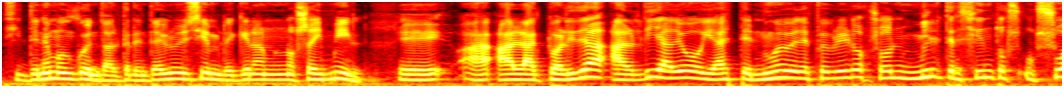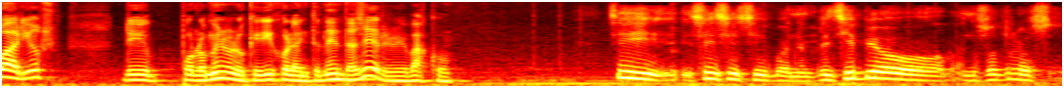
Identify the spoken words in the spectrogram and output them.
Si tenemos en cuenta el 31 de diciembre que eran unos 6.000, eh, a, a la actualidad, al día de hoy, a este 9 de febrero, son 1.300 usuarios de por lo menos lo que dijo la intendente ayer, eh, Vasco. Sí, sí, sí, sí. Bueno, en principio nosotros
